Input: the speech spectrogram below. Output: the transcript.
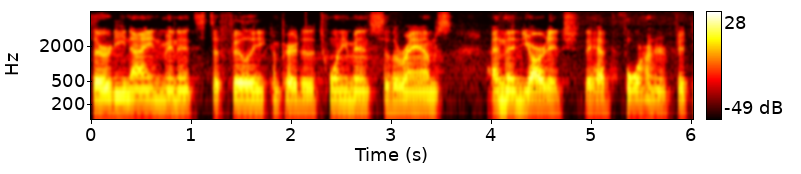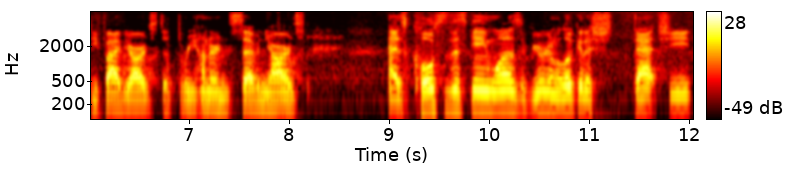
39 minutes to Philly compared to the 20 minutes to the Rams. And then yardage, they had 455 yards to 307 yards. As close as this game was, if you were going to look at a stat sheet,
